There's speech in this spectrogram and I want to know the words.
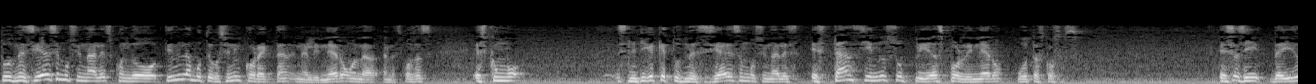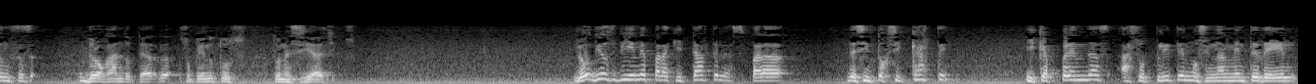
tus necesidades emocionales, cuando tienes la motivación incorrecta en el dinero o en, las cosas, es como, significa que tus necesidades emocionales están siendo suplidas por dinero u otras cosas. Es así, de ahí donde estás drogándote, supliendo tus, tus necesidades, chicos. Luego Dios viene para quitártelas, para desintoxicarte y que aprendas a suplirte emocionalmente de Él.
